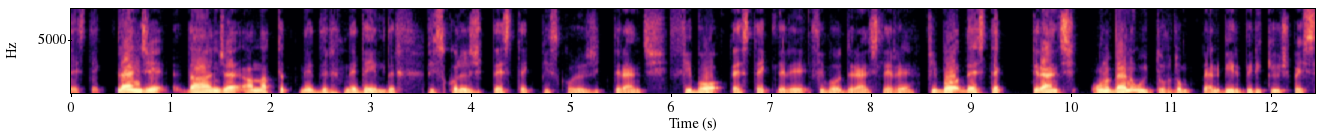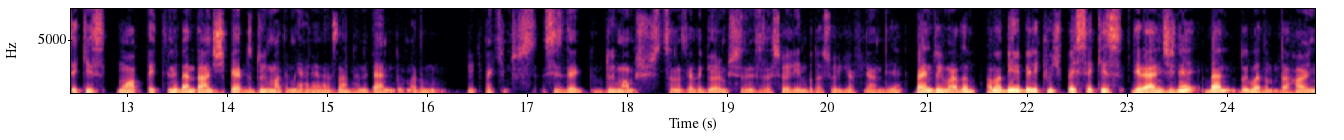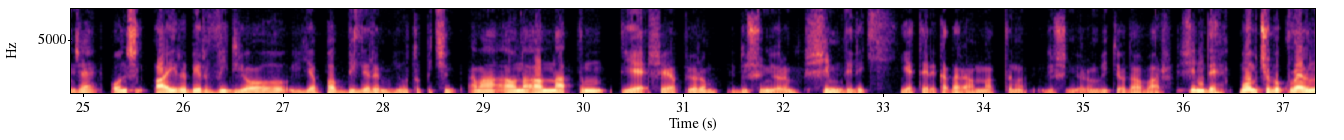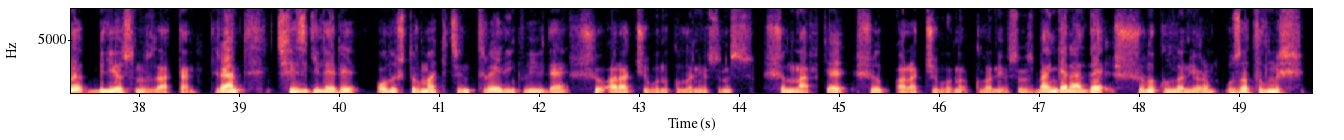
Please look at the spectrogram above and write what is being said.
Destek direnci daha önce anlattık nedir ne değildir. Psikolojik destek, psikolojik direnç, Fibo destekleri, Fibo dirençleri. Fibo destek direnç onu ben uydurdum. Yani 1 1 2 3 5 8 muhabbetini ben daha önce hiçbir yerde duymadım yani en azından. Hani ben duymadım. Büyük ihtimal kim- siz de duymamışsınız ya da görmüşsünüz size söyleyeyim bu da söylüyor falan diye. Ben duymadım. Ama 1 1 2 3 5 8 direncini ben duymadım daha önce. Onun için ayrı bir video yapabilirim YouTube için. Ama onu anlattım diye şey yapıyorum. Düşünüyorum. Şimdilik yeteri kadar anlattığımı düşünüyorum. Videoda var. Şimdi mum çubuklarını biliyorsunuz zaten. Trend çizgileri oluşturmak için TradingView'de şu araç çubuğunu kullanıyorsunuz. Şunlar ve şu araç çubuğunu kullanıyorsunuz. Ben genelde şunu kullanıyorum. Uzatılmış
